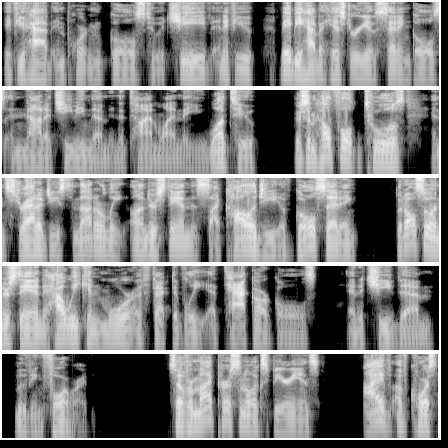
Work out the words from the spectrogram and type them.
if you have important goals to achieve. And if you maybe have a history of setting goals and not achieving them in the timeline that you want to, there's some helpful tools and strategies to not only understand the psychology of goal setting, but also understand how we can more effectively attack our goals and achieve them moving forward. So from my personal experience, I've of course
